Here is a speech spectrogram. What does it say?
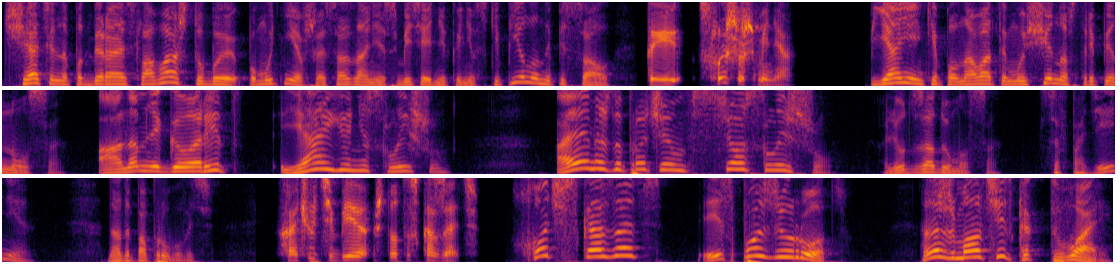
Тщательно подбирая слова, чтобы помутневшее сознание собеседника не вскипело, написал «Ты слышишь меня?» Пьяненький полноватый мужчина встрепенулся. А она мне говорит, я ее не слышу. А я, между прочим, все слышу. Люд задумался. Совпадение? Надо попробовать. Хочу тебе что-то сказать. Хочешь сказать? Используй рот. Она же молчит, как тварь.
